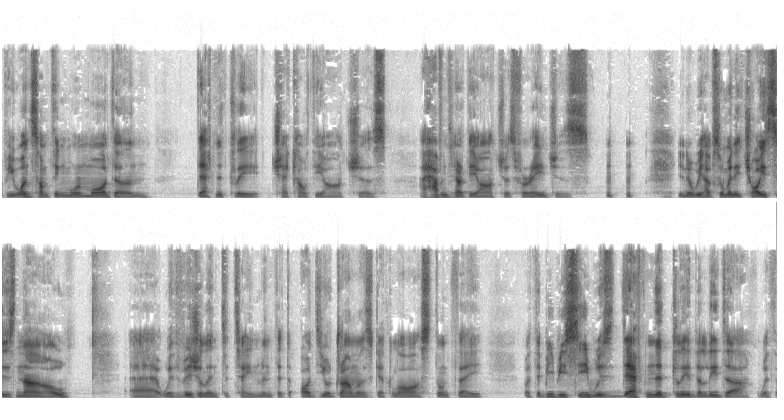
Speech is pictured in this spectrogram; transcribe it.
If you want something more modern, definitely check out the Archers. I haven't heard the Archers for ages. you know, we have so many choices now uh, with visual entertainment that audio dramas get lost, don't they? But the BBC was definitely the leader with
